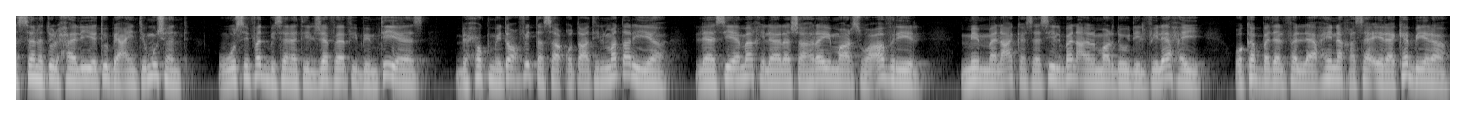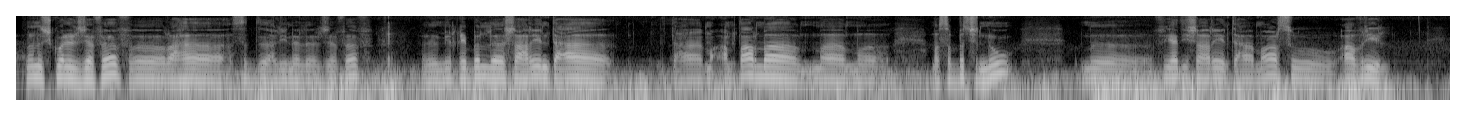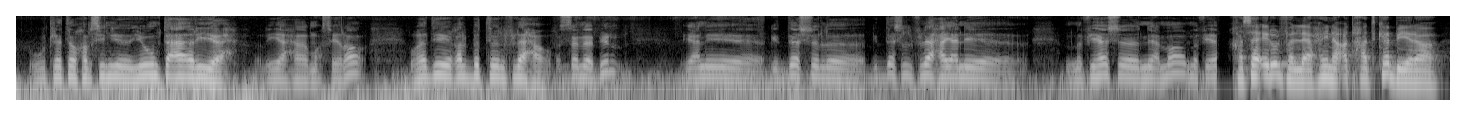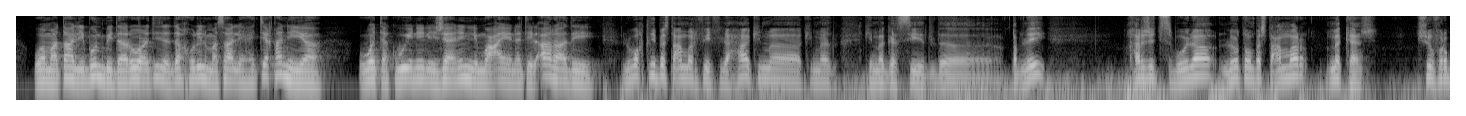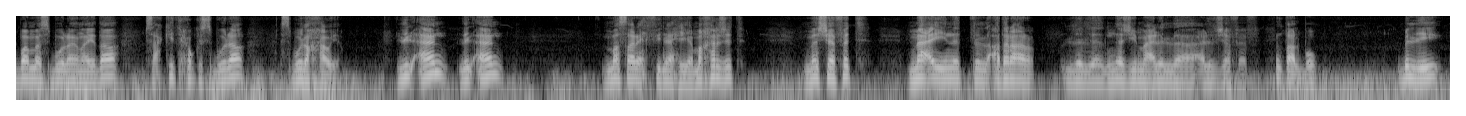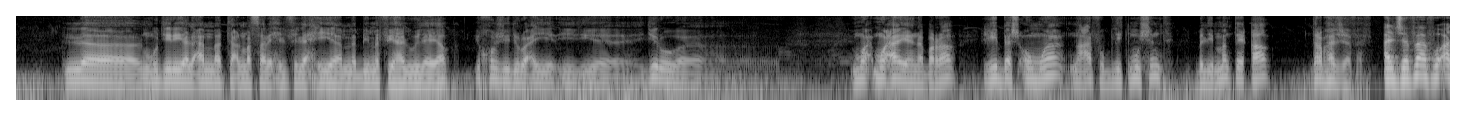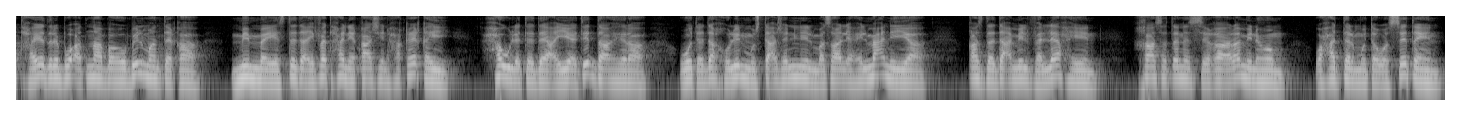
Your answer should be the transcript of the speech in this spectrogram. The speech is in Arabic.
السنة الحالية بعين تيموشنت وصفت بسنة الجفاف بامتياز بحكم ضعف التساقطات المطرية لا سيما خلال شهري مارس وأفريل مما انعكس سلبا على المردود الفلاحي وكبد الفلاحين خسائر كبيرة. نشكو على الجفاف آه، راه سد علينا الجفاف. آه، من قبل شهرين تاع تاع أمطار ما ما ما, ما صبتش النو في هذه شهرين تاع مارس وأفريل. و53 يوم تاع رياح رياح معصره وهذه غلبت الفلاحة. السنابل يعني قداش قداش الفلاحة يعني ما فيهاش نعمة ما فيها خسائر الفلاحين أضحت كبيرة ومطالب بضرورة تدخل المصالح التقنيه وتكوين لجان لمعاينة الأراضي. الوقت اللي باش تعمر فيه الفلاحة كما كما كما قال السيد قبلي خرجت سبولة لوطون باش تعمر ما كانش. تشوف ربما سبولة نايضة. بصح كي تحك السبوله السبوله خاوية. للآن للآن المصالح الفلاحيه ما خرجت ما شافت ما عينت الأضرار الناجمة على على الجفاف. نطالبوا باللي المديرية العامة تاع المصالح الفلاحية بما فيها الولاية يخرجوا يديروا يديروا آه، معاينة برا. غير باش أو موان نعرفوا بلي تموشنت باللي منطقة ضربها الجفاف الجفاف اضحى يضرب أطنابه بالمنطقة مما يستدعي فتح نقاش حقيقي حول تداعيات الظاهرة وتدخل المستعجل للمصالح المعنية قصد دعم الفلاحين خاصة الصغار منهم وحتى المتوسطين.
